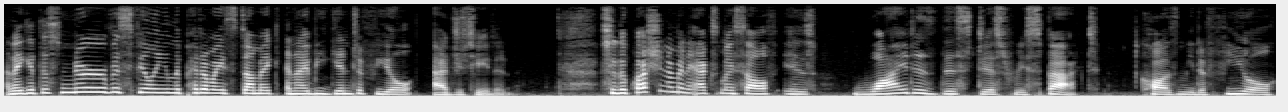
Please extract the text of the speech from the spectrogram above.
And I get this nervous feeling in the pit of my stomach and I begin to feel agitated. So the question I'm going to ask myself is why does this disrespect cause me to feel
